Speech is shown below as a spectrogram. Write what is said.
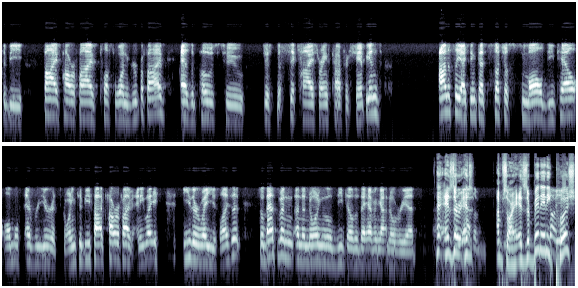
to be five Power Five plus one Group of Five, as opposed to just the six highest ranked conference champions. honestly, I think that's such a small detail. Almost every year, it's going to be five Power Five anyway. Either way you slice it. So that's been an annoying little detail that they haven't gotten over yet. Has there? Has, the- I'm sorry. Has there been any No, you- push?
